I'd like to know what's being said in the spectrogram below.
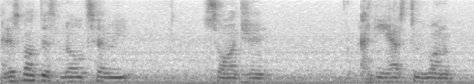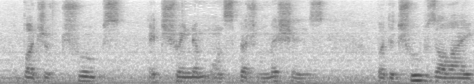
and it's about this military sergeant, and he has to run a bunch of troops and train them on special missions, but the troops are like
